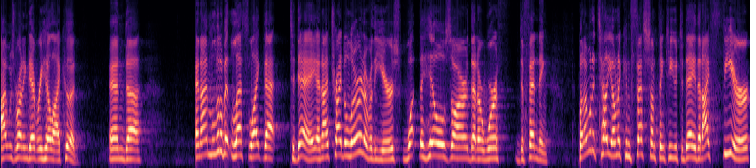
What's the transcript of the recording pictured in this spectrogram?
I was running to every hill I could. And, uh, and I'm a little bit less like that today, and I've tried to learn over the years what the hills are that are worth defending. But I want to tell you, I want to confess something to you today that I fear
